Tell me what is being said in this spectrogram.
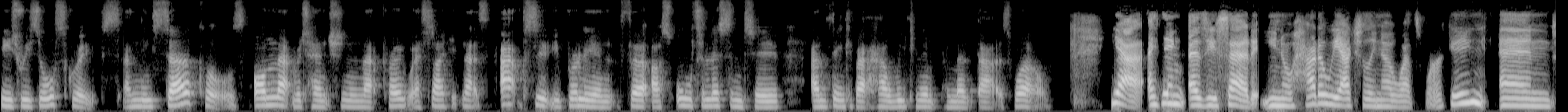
these resource groups and these circles on that retention and that progress. And I think that's absolutely brilliant for us all to listen to and think about how we can implement that as well. Yeah, I think, as you said, you know, how do we actually know what's working? And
